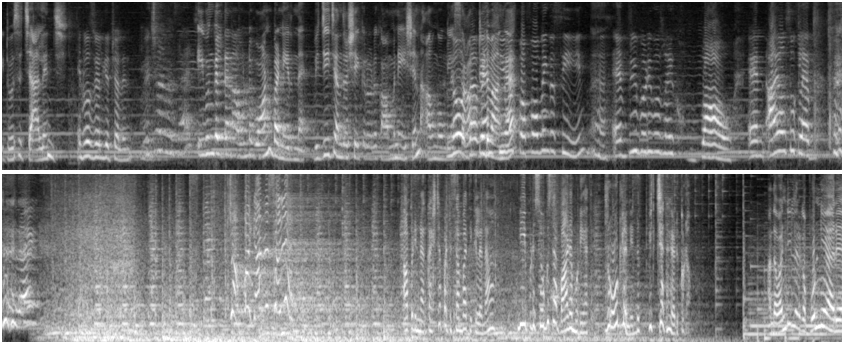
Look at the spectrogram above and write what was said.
It was a challenge It was really a challenge. இவங்கள்ட்ட நான் ஒன்று வார்ன் பண்ணியிருந்தேன் விஜய் சந்திரசேகரோட காம்பினேஷன் அவங்க உங்களை No, the, when she சாப்பிட்டுடுவாங்க was performing the scene, everybody was like, "Wow!" and I also clapped. right? அப்படி நான் கஷ்டப்பட்டு சம்பாதிக்கலனா நீ இப்படி சொகுசா வாழ முடியாது. ரோட்ல நின்னு பிச்சை தான் எடுக்கணும். அந்த வண்டியில் இருக்க பொண்ணு யாரு?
